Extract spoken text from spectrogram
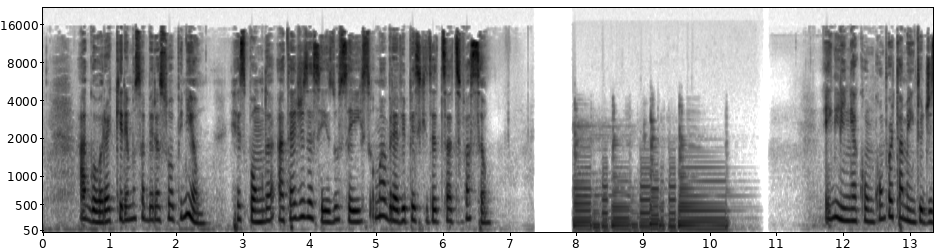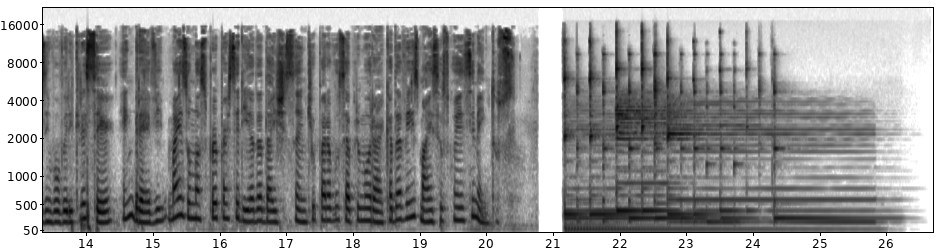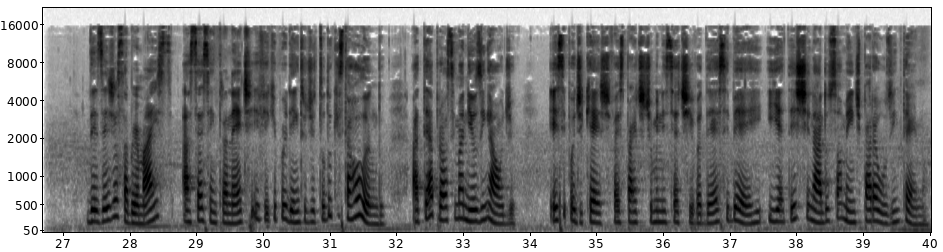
Agora, queremos saber a sua opinião. Responda até 16 do 6 uma breve pesquisa de satisfação. Em linha com o comportamento Desenvolver e Crescer, em breve, mais uma super parceria da Daishi Sankyo para você aprimorar cada vez mais seus conhecimentos. Deseja saber mais? Acesse a intranet e fique por dentro de tudo o que está rolando. Até a próxima News em áudio. Esse podcast faz parte de uma iniciativa da SBR e é destinado somente para uso interno.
